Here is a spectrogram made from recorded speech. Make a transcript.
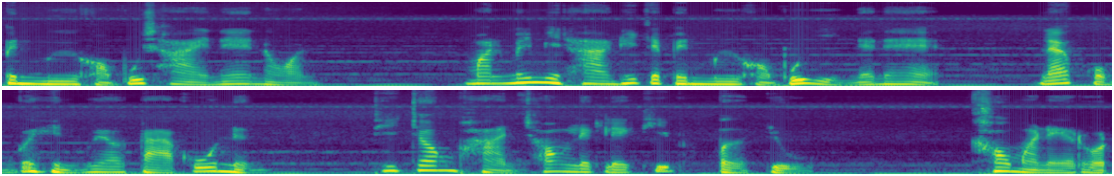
เป็นมือของผู้ชายแน่นอน มันไม่มีทางที่จะเป็นมือของผู้หญิงแน่ๆ และผมก็เห็นแววตาคู่หนึ่ง ที่จ้องผ่านช่องเล็กๆ ที่เปิดอยู่ เข้ามาในรถ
